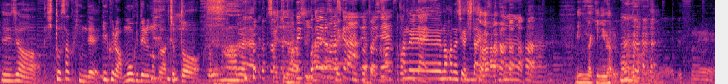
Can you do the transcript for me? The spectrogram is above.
えーじゃあ一作品でいくら儲けてるのかちょっと。それな。ね最近のね話、お金の話からやっぱりねそこ聞きたいです。金の話がしたい。です、うんはみんな気になる。お金の話。そうですね。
